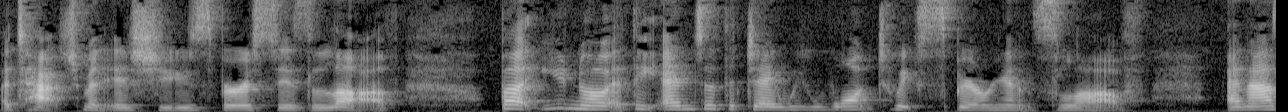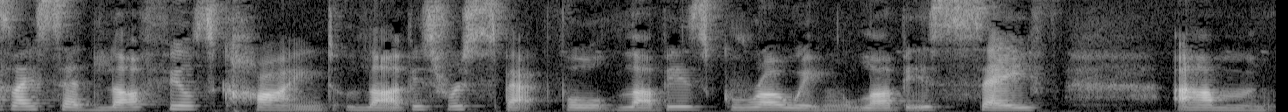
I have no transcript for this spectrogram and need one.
attachment issues versus love. But you know at the end of the day we want to experience love. And as i said love feels kind. Love is respectful. Love is growing. Love is safe um,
